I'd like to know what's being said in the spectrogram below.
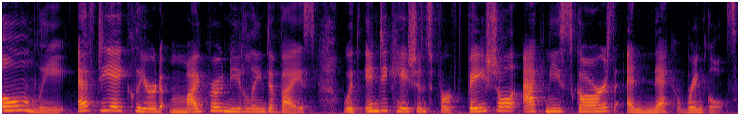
only FDA cleared microneedling device with indications for facial acne scars and neck wrinkles.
